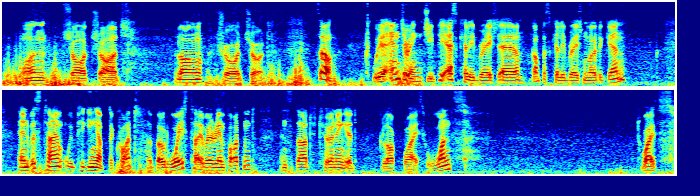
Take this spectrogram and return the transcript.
One short, short, long, short, short. So, we are entering GPS calibration, uh, compass calibration mode again. And this time we're picking up the quad about waist high, very important, and start turning it clockwise. Once, twice,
